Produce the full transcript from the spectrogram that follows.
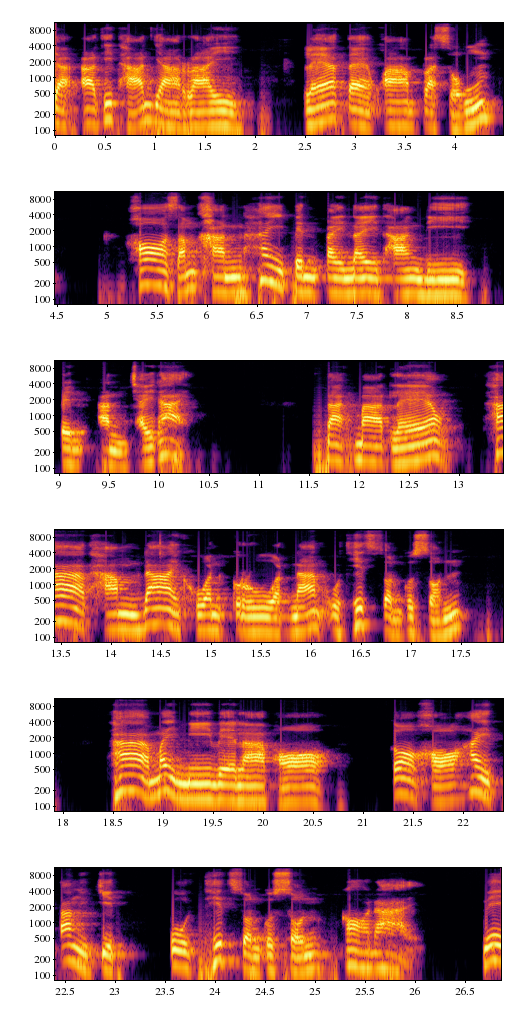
จะอธิษฐานอย่างไร แล้วแต่ความประสงค์ ข้อสำคัญให้เป็นไปในทางดีเป็นอันใช้ได้ ตักบาตรแล้ว ถ้าทำได้ควรกรวดน้ำอุทิศส่วนกุศล ถ้าไม่มีเวลาพอ ก็ขอให้ตั้งจิตอุทิศส่วนกุศลก็ได้ นี่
